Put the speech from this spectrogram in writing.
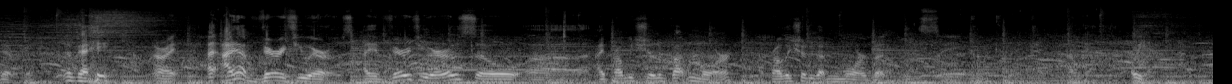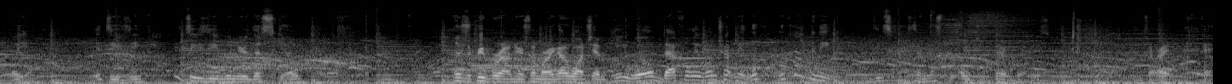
There we go. Okay. All right. I, I, have very few arrows. I have very few arrows, so uh, I probably should have gotten more. I probably should have gotten more, but let's see. Come on, come on. Okay. Oh, yeah. Oh, yeah. It's easy. It's easy when you're this skilled. There's a creeper around here somewhere. I gotta watch him. He will definitely one-shot me. Look, look how many these guys there must be. Oh, there it is. It's all right. Okay.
